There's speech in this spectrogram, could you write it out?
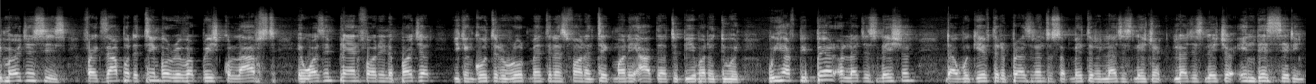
emergencies. For example, the Timber River Bridge collapsed. It wasn't planned for in the budget. You can go to the road maintenance fund and take money out there to be able to do it. We have prepared a legislation that we give to the president to submit to the legislature, legislature in this sitting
